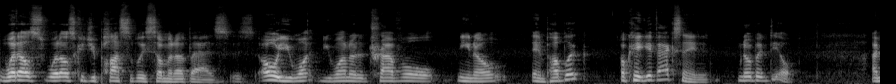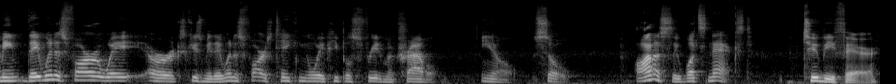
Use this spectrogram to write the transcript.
what else? What else could you possibly sum it up as? Is, oh, you want you want to travel, you know, in public? Okay, get vaccinated. No big deal. I mean, they went as far away, or excuse me, they went as far as taking away people's freedom of travel. You know, so honestly, what's next? To be fair.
